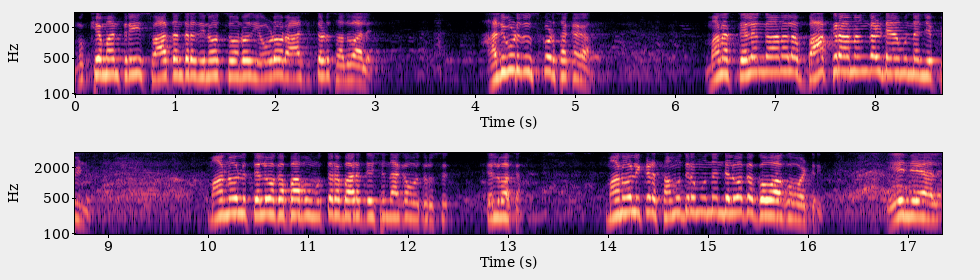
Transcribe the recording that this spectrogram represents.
ముఖ్యమంత్రి స్వాతంత్ర దినోత్సవం రోజు ఎవడో రాసిస్తాడు చదవాలి. అది కూడా చూసుకోడు చక్కగా. మన తెలంగాణలో బాక్రానంగల్ డ్యామ్ ఉందని చెప్పిండు. మనోళ్ళు తెలియక పాపం ఉత్తర భారతదేశం దాకా పోతురు తెలియక మనోళ్ళు ఇక్కడ సముద్రం ఉందని తెలియక గోవా గోవట్రి. ఏం చేయాలి?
